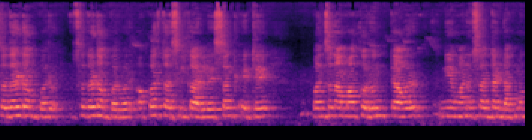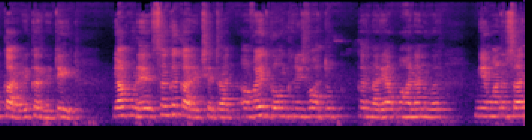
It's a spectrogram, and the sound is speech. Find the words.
सदर डंपर सदर डंपरवर अपर तहसील कार्यालय संघ येथे पंचनामा करून त्यावर नियमानुसार दंडात्मक कारवाई करण्यात येईल. यापुढे संघ कार्यक्षेत्रात अवैध गौण खनिज वाहतूक करणाऱ्या वाहनांवर नियमानुसार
